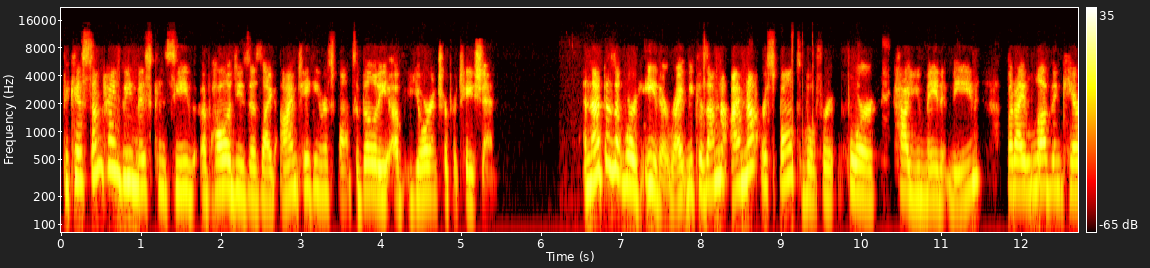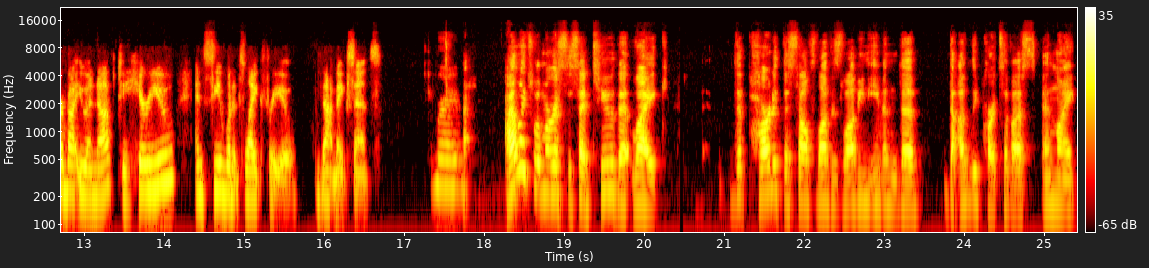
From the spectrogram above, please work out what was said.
Because sometimes we misconceive apologies as like, I'm taking responsibility of your interpretation. And that doesn't work either, right? Because I'm not I'm not responsible for for how you made it mean, but I love and care about you enough to hear you and see what it's like for you. If that makes sense. right I liked what Marissa said too, that like the part of the self love is loving even the the ugly parts of us and like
